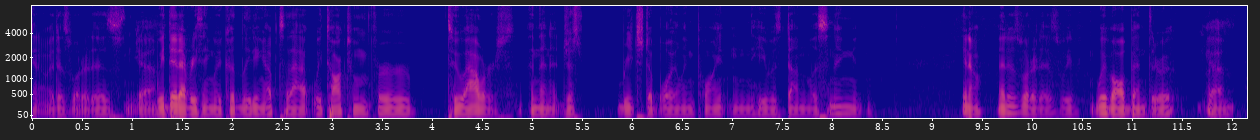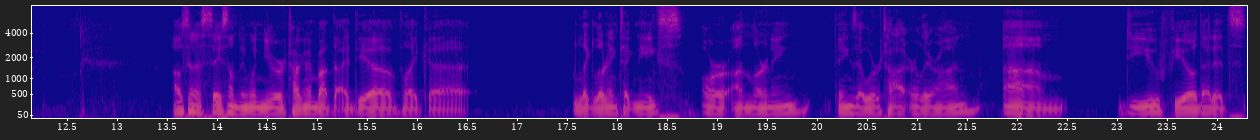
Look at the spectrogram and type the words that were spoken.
you know, it is what it is. Yeah. We did everything we could leading up to that. We talked to him for 2 hours and then it just reached a boiling point and he was done listening and you know, it is what it is. We've we've all been through it. Yeah. I was gonna say something when you were talking about the idea of like uh like learning techniques or unlearning things that we were taught earlier on. Um, do you feel that it's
